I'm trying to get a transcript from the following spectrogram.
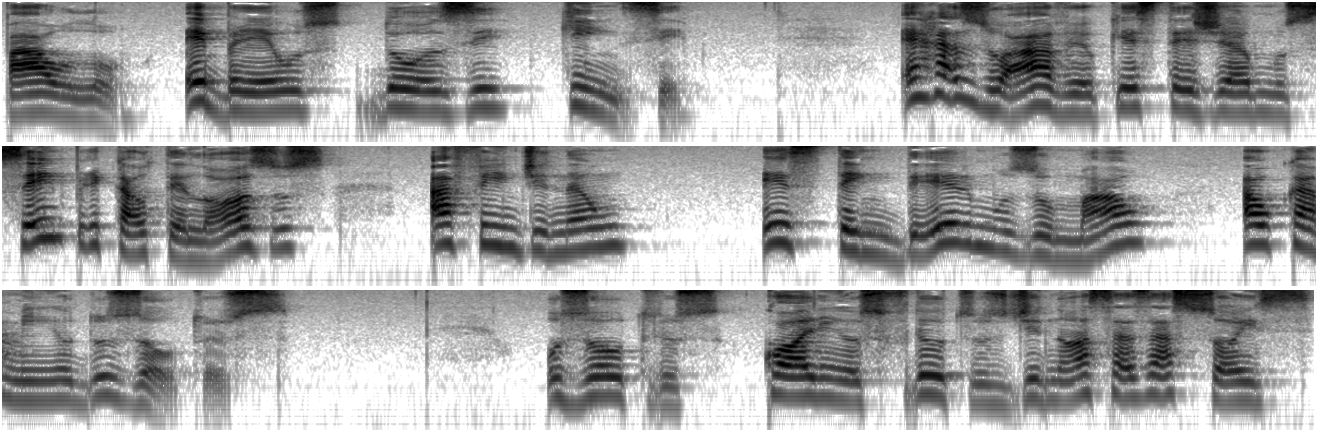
Paulo, Hebreus 12, 15. É razoável que estejamos sempre cautelosos a fim de não estendermos o mal ao caminho dos outros. Os outros colhem os frutos de nossas ações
